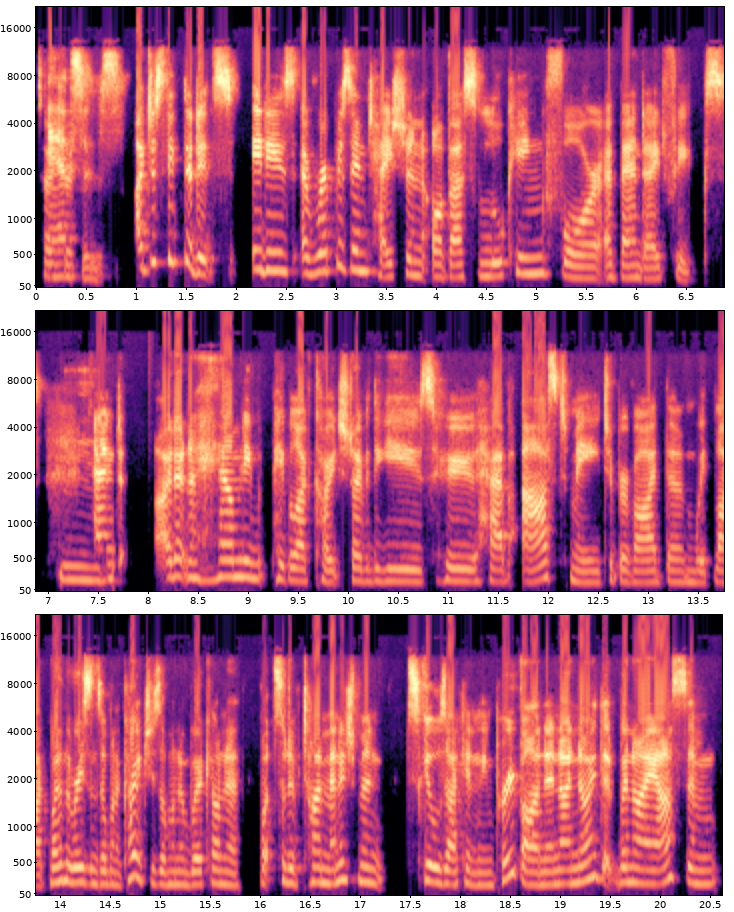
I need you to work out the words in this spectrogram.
so answers. True. I just think that it's it is a representation of us looking for a band-aid fix. Mm. And I don't know how many people I've coached over the years who have asked me to provide them with like one of the reasons I want to coach is I want to work on a what sort of time management skills I can improve on. And I know that when I ask them,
